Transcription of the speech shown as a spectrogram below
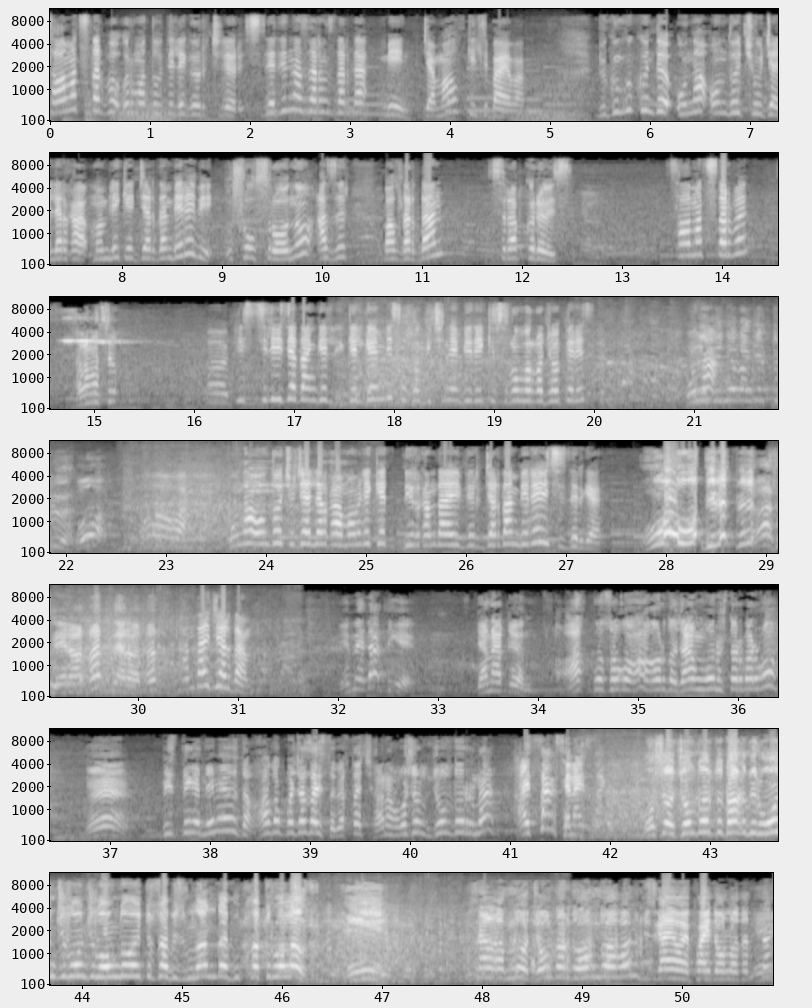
саламатсыздарбы урматтуу теле көрүүчүлөр сиздердин назарыңыздарда мен жамал келжибаева бүгүнкү күндө унаа оңдоочу жайларга мамлекет жардам береби ушул суроону азыр балдардан сурап көрөбүз саламатсыздарбы саламатчылык Э, биз телевизиядан кел- келгенбиз ошол кичине бир эки суроолорго жооп бересиз. Унаа келип ооба ооба. Унаа оңдоочу жайларга мамлекет бир кандай бир жардам береби сиздерге? О, о, берет, берет. берип атат берип атат кандай жардам эме да тиги жанакы ак босого ак ордо жаңы конуштар бар го биз деген немебиз да кадокко жасайбыз да бияктачы анан ошол жолдоруна айтсаң сен айтсаң Ошо жолдорду дагы бир 10 жыл, 10 жыл оңдобой турса биз мынандай бутка туруп алабыз. Мисалга мына жолдорду оңдогону бизге аябай пайда болуп атат да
